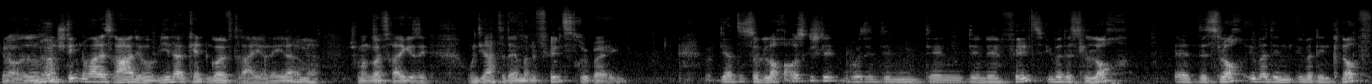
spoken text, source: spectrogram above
Genau, also so Ja. ein stinknormales Radio. Jeder kennt einen Golf 3 oder jeder Ja. hat schon mal einen Golf 3 gesehen. Und die hatte da immer eine Filz drüber hängen. Die hatte so ein Loch ausgeschnitten, wo sie den, den, den, den Filz über das Loch, äh, das Loch über den, über den Knopf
